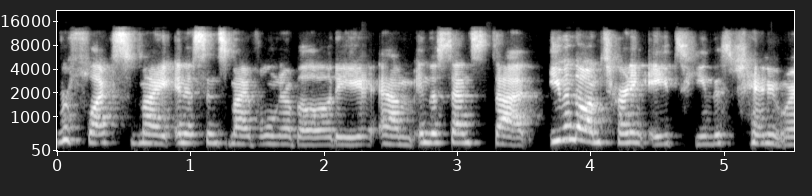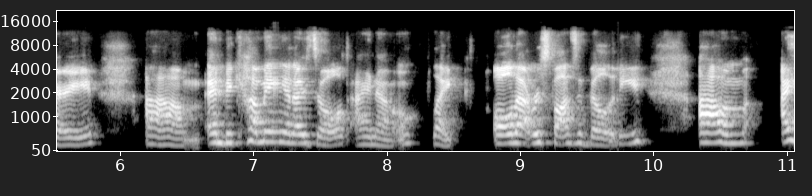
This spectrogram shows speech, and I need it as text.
reflects my innocence, my vulnerability, um, in the sense that even though I'm turning 18 this January um, and becoming an adult, I know, like all that responsibility, um, I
